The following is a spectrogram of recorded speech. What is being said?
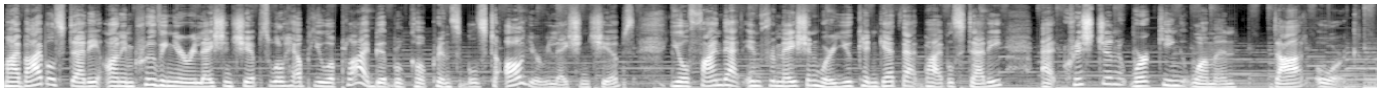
My Bible study on improving your relationships will help you apply biblical principles to all your relationships. You'll find that information where you can get that Bible study at ChristianWorkingWoman.org.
